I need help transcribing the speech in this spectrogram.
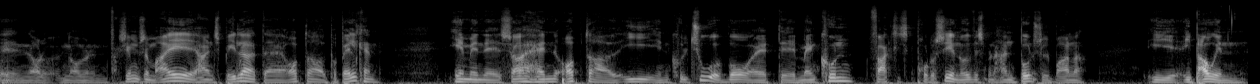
øh, når, når man for eksempel som mig har en spiller, der er opdraget på Balkan, jamen øh, så er han opdraget i en kultur, hvor at øh, man kun faktisk producerer noget, hvis man har en bundselbrænder i, i bagenden.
